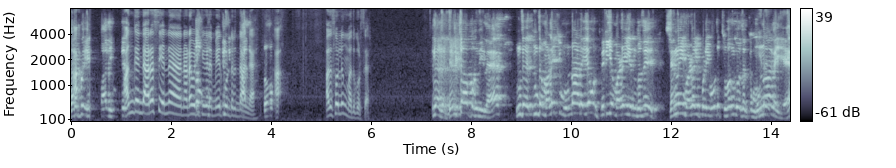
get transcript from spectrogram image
தரப்புல பாதிப்பு அங்க இந்த அரசு என்ன நடவடிக்கைகளை மேற்கொண்டிருந்தாங்க? அதை சொல்லுங்க மதுகுர் சார். இல்ல இந்த டெல்டா பகுதியில இந்த இந்த மழைக்கு முன்னாலேயே ஒரு பெரிய மழை என்பது சென்னை மழை பொழிவோடு துவங்குவதற்கு முன்னாலேயே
